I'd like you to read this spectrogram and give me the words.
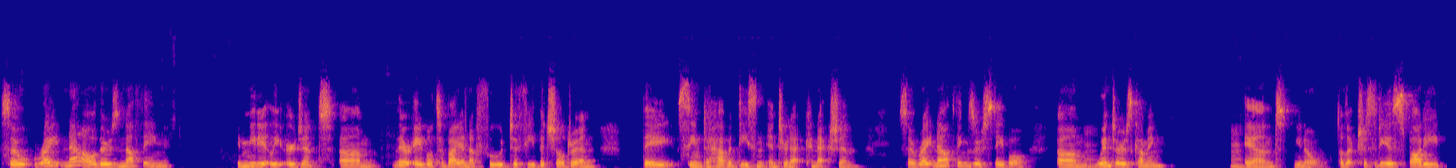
So right now, there's nothing immediately urgent. Um, they're able to buy enough food to feed the children. They seem to have a decent internet connection. So right now, things are stable. Um, mm. Winter is coming, mm. and you know, electricity is spotty.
